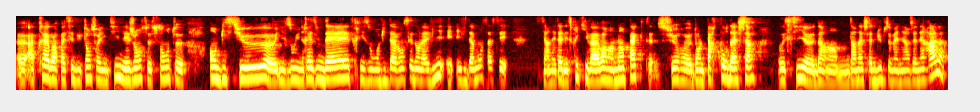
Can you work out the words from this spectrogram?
après avoir passé du temps sur LinkedIn, les gens se sentent euh, ambitieux, euh, ils ont une raison d'être, ils ont envie d'avancer dans la vie. Et évidemment, ça c'est un état d'esprit qui va avoir un impact sur dans le parcours d'achat aussi d'un achat de luxe de manière générale.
